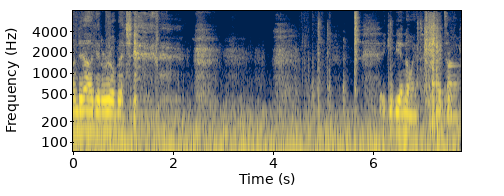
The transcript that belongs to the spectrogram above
One day I'll get a real bitch. it can be annoying at times.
